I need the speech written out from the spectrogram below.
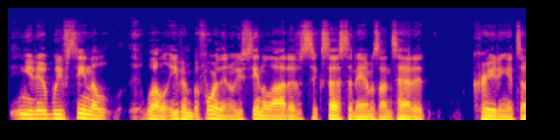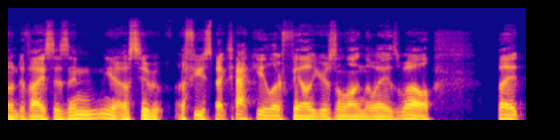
you know we've seen a well even before then we've seen a lot of success that Amazon's had at creating its own devices, and you know a few spectacular failures along the way as well. But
